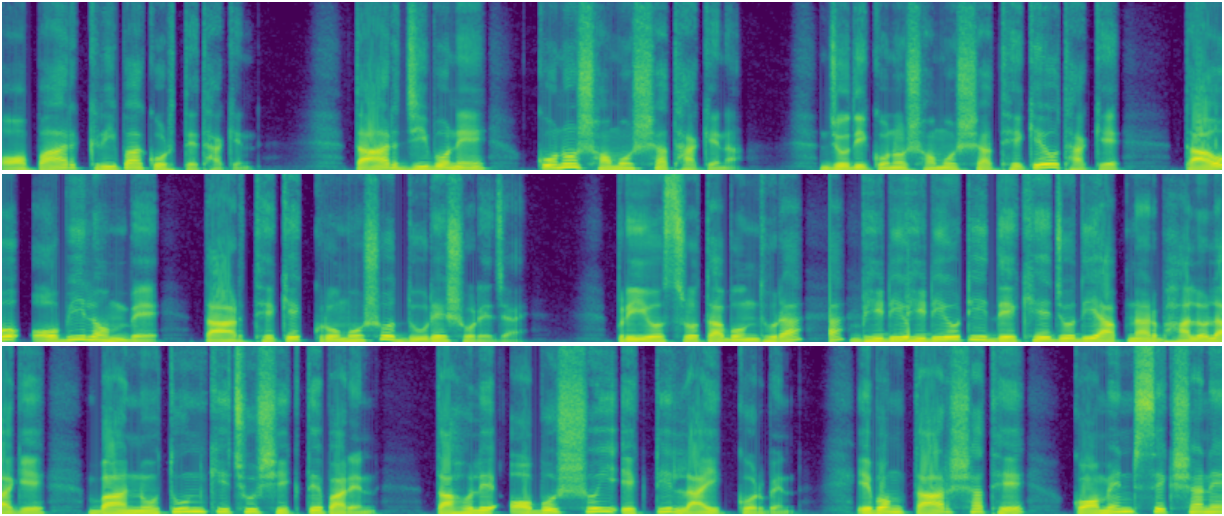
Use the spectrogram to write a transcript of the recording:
অপার কৃপা করতে থাকেন। তার জীবনে কোনো সমস্যা থাকে না। যদি কোনো সমস্যা থেকেও থাকে, তাও অবিলম্বে তার থেকে ক্রমশ দূরে সরে যায়। প্রিয় শ্রোতা বন্ধুরা, ভিডিও ভিডিওটি দেখে যদি আপনার ভালো লাগে বা নতুন কিছু শিখতে পারেন, তাহলে অবশ্যই একটি লাইক করবেন এবং তার সাথে কমেন্ট সেকশানে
